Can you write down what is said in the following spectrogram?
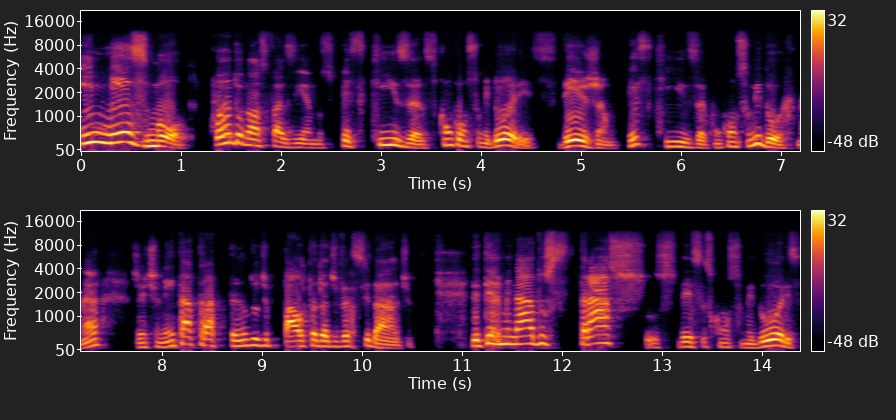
e mesmo quando nós fazíamos pesquisas com consumidores, vejam, pesquisa com consumidor, né? A gente nem está tratando de pauta da diversidade. Determinados traços desses consumidores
